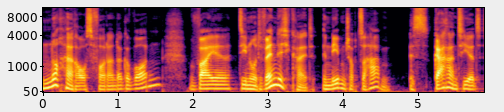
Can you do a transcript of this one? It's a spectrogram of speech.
noch herausfordernder geworden, weil die Notwendigkeit, einen Nebenjob zu haben, ist garantiert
